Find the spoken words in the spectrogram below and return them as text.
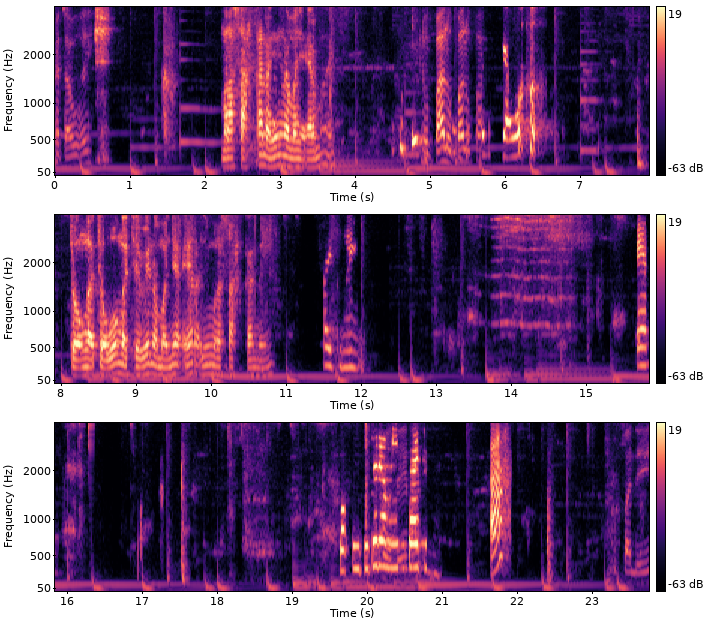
nggak tahu eh. Merasakan aja yang namanya Erma lupa lupa lupa. Cowok. Cowok nggak cowok nggak cewek namanya R aja merasakan ya asli R. Waktu itu tuh udah minta cuma lupa deh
